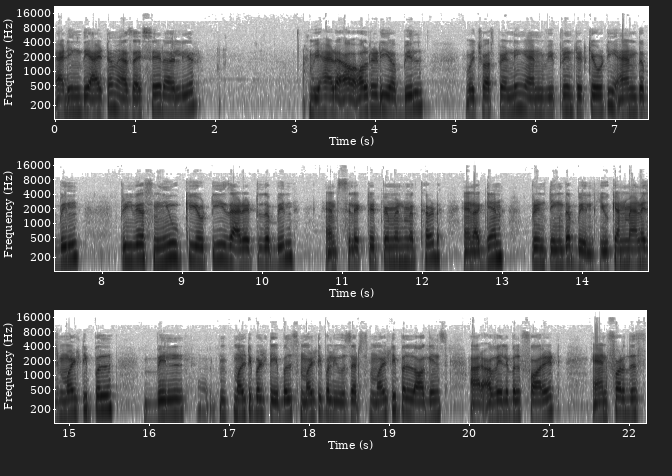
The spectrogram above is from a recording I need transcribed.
Adding the item as I said earlier we had uh, already a bill which was pending and we printed KOT and the bill previous new KOT is added to the bill and selected payment method and again printing the bill. You can manage multiple bill multiple tables multiple users multiple logins are available for it and for this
